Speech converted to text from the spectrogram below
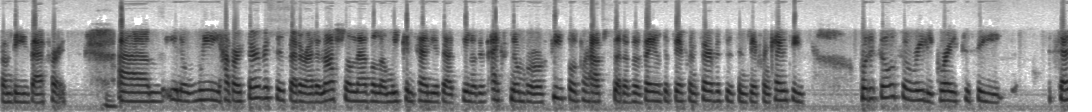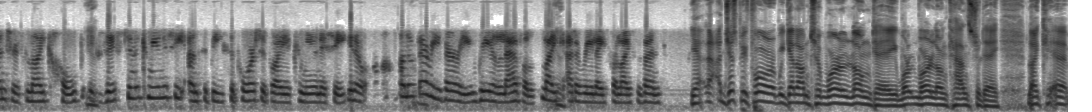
from these efforts. Um, you know, we have our services that are at a national level, and we can tell you that you know there's X number of people perhaps that have availed of different services in different counties. But it's also really great to see centres like Hope yeah. exist in a community and to be supported by a community, you know, on a very, very real level, like yeah. at a Relay for Life event. Yeah, uh, just before we get on to World Lung Day, World, World Lung Cancer Day, like uh,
